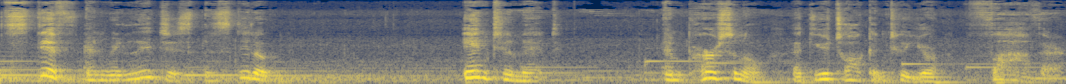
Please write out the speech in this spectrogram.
stiff and religious instead of intimate and personal, like you're talking to your Father.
